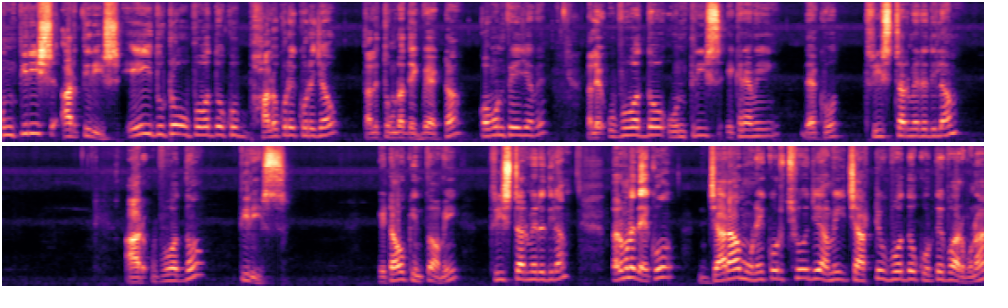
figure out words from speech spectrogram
উনতিরিশ আর তিরিশ, এই দুটো উপপাদ্য খুব ভালো করে করে যাও, তাহলে তোমরা দেখবে একটা কমন পেয়ে যাবে। তাহলে উপপাদ্য উনত্রিশ, এখানে আমি দেখো থ্রি স্টার মেরে দিলাম, আর উপপাদ্য তিরিশ, এটাও কিন্তু আমি থ্রি স্টার মেরে দিলাম। তার মানে দেখো, যারা মনে করছ যে আমি চারটে উপপাদ্য করতে পারব না,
